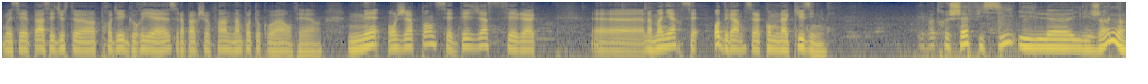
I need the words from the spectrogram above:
Mais c'est pas, c'est juste un produit grillé, c'est la plaque chauffante, n'importe quoi en fait. Mais au Japon, c'est déjà, c'est la, euh, la manière, c'est haut de gamme, c'est comme la cuisine. Et votre chef ici, il, euh, il est jeune.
